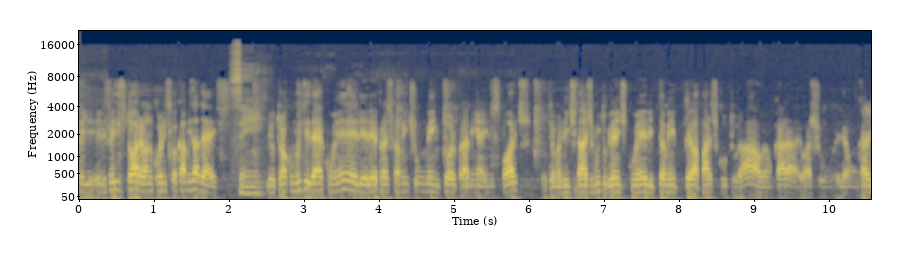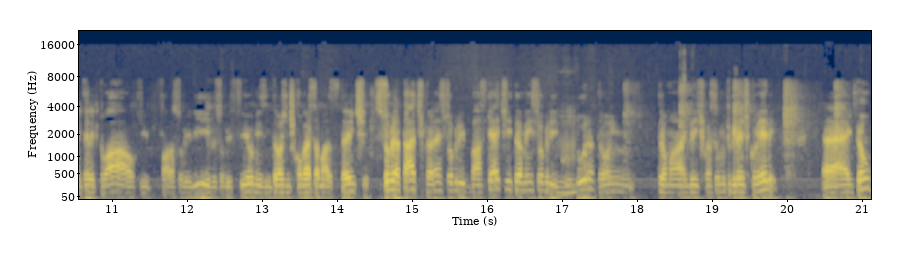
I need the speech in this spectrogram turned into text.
ele fez história lá no Corinthians com a camisa 10. Sim. E eu troco muita ideia com ele, ele é praticamente um mentor para mim aí no esporte. Eu tenho uma identidade muito grande com ele, também pela parte cultural. É um cara, eu acho, ele é um cara intelectual que fala sobre livros, sobre filmes, então a gente conversa bastante sobre a tática, né, sobre basquete e também sobre uhum. cultura. Então tem uma identificação muito grande com ele. É, então,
